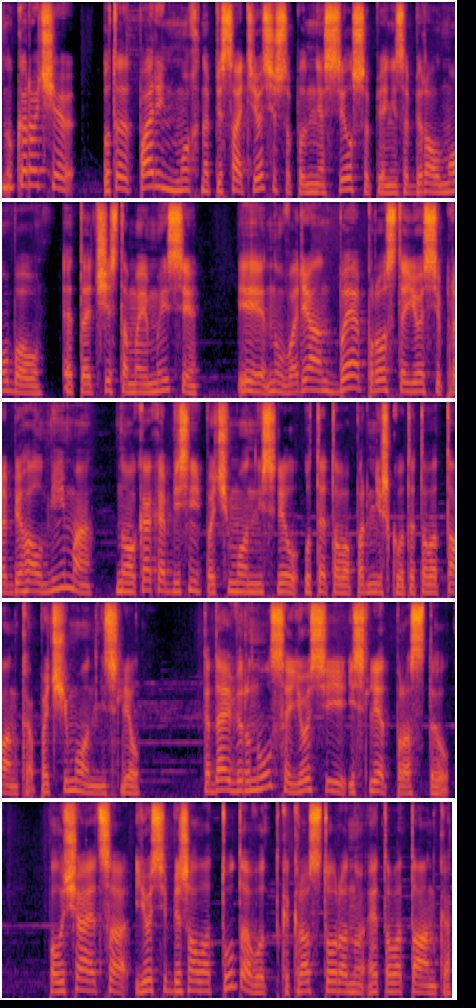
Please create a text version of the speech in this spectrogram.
Ну, короче, вот этот парень мог написать Йоси, чтобы он меня сил, чтобы я не забирал мобов. Это чисто мои мысли. И, ну, вариант Б, просто Йоси пробегал мимо. Но как объяснить, почему он не слил вот этого парнишку, вот этого танка? Почему он не слил? Когда я вернулся, Йоси и след простыл. Получается, Йоси бежал оттуда, вот как раз в сторону этого танка.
